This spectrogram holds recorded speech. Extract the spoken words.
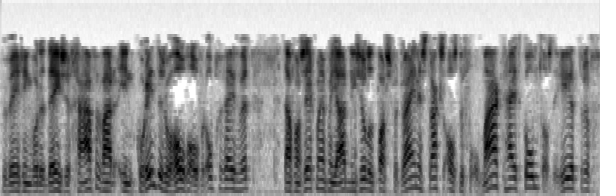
beweging worden deze gaven, waar in Korinthe zo hoog over opgegeven werd, daarvan zegt men van ja, die zullen pas verdwijnen straks als de volmaaktheid komt, als de Heer terug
